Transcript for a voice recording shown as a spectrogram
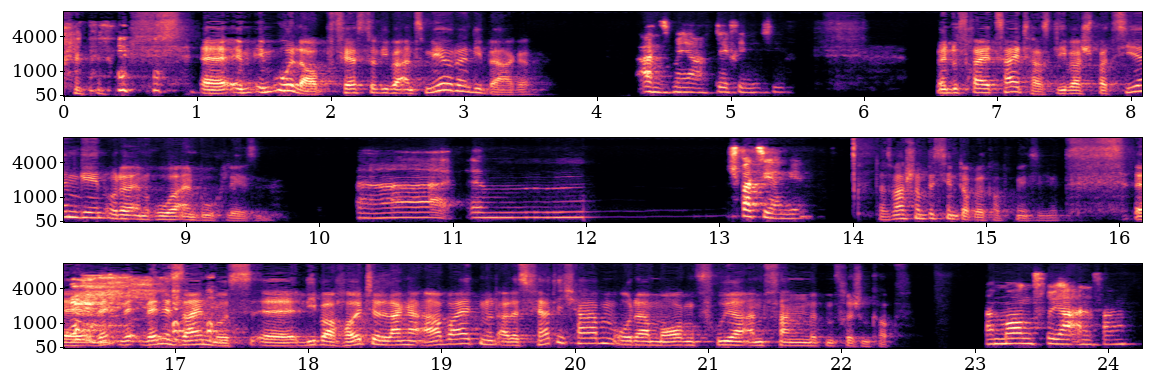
äh, im, Im Urlaub, fährst du lieber ans Meer oder in die Berge? Ans Meer, definitiv. Wenn du freie Zeit hast, lieber spazieren gehen oder in Ruhe ein Buch lesen? Äh, ähm, spazieren gehen. Das war schon ein bisschen doppelkopfmäßig. Äh, wenn, wenn, es sein muss, äh, lieber heute lange arbeiten und alles fertig haben oder morgen früher anfangen mit einem frischen Kopf? Am Morgen früher anfangen.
